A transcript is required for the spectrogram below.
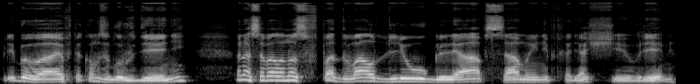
Пребывая в таком заблуждении, она совала нос в подвал для угля в самое неподходящее время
